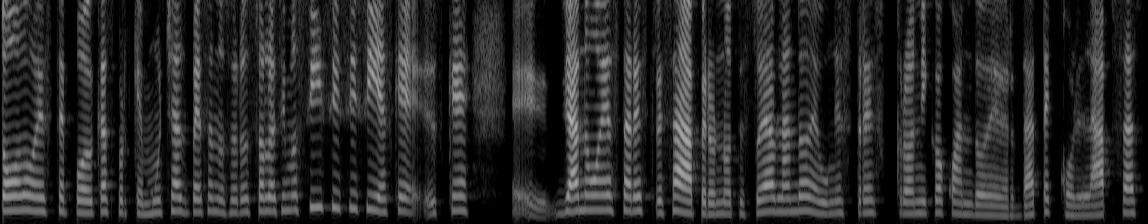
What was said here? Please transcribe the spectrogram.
todo este podcast porque muchas veces nosotros solo decimos, sí, sí, sí, sí, es que, es que eh, ya no voy a estar estresada, pero no te estoy hablando de un estrés crónico cuando de verdad te colapsas.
